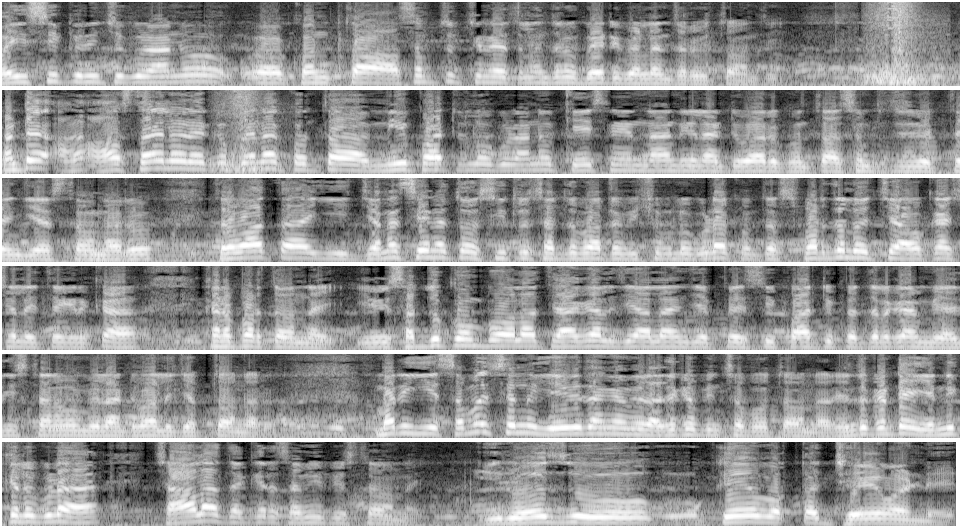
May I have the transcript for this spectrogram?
వైసీపీ నుంచి కూడాను కొంత అసంతృప్తి నేతలందరూ బయటకు వెళ్ళడం జరుగుతోంది. అంటే ఆ- స్థాయిలో లేకపోయినా కొంత మీ పార్టీలో కూడాను కేసీఆర్ నాని లాంటి వారు కొంత అసంతృప్తి వ్యక్తం చేస్తూ ఉన్నారు. తర్వాత ఈ జనసేనతో సీట్లు సర్దుబాటు విషయంలో కూడా కొంత స్పర్ధలు వచ్చే అవకాశాలు అయితే కనుక కనపడుతూ ఉన్నాయి. ఇవి సర్దుకొని పోవాలా త్యాగాలు చేయాలని చెప్పేసి పార్టీ పెద్దలుగా మీ అధిష్టానం ఇలాంటి వాళ్ళు చెప్తా ఉన్నారు. మరి ఈ సమస్యలను ఏ విధంగా మీరు అధిగమించబోతా ఉన్నారు? ఎందుకంటే ఎన్నికలు కూడా చాలా దగ్గర సమీపిస్తూ ఉన్నాయి. ఈరోజు ఒకే ఒక్క జయం అండి.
